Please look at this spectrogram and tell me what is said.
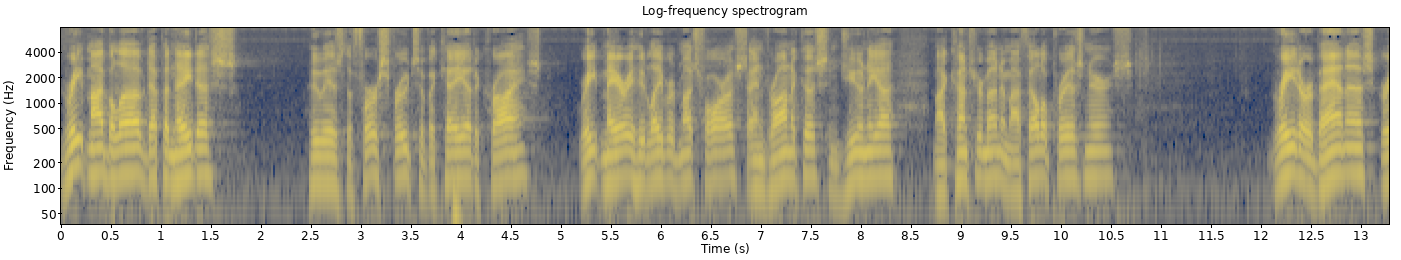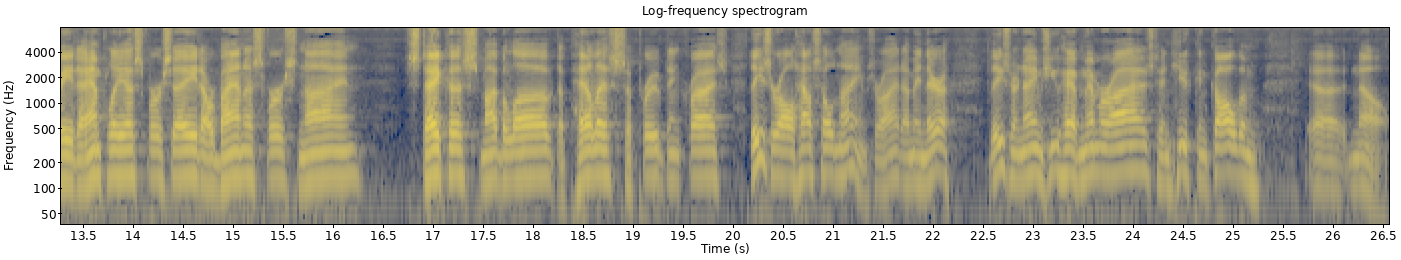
Greet my beloved Epaenetus, who is the first fruits of Achaia to Christ. Greet Mary, who labored much for us, Andronicus and Junia, my countrymen and my fellow prisoners. Greet Urbanus, greet Amplias, verse 8, Urbanus, verse 9, Stachys, my beloved, Apelles, approved in Christ. These are all household names, right? I mean, they're, these are names you have memorized and you can call them. Uh, no,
